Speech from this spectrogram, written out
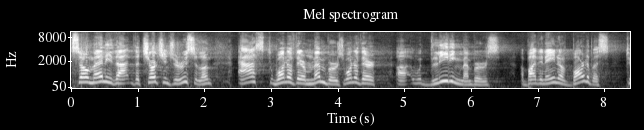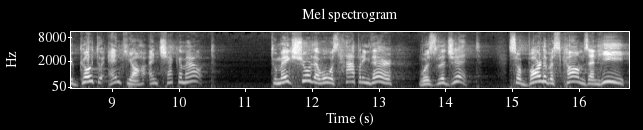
So many that the church in Jerusalem asked one of their members, one of their uh, leading members by the name of Barnabas, to go to Antioch and check him out to make sure that what was happening there was legit. So Barnabas comes and he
